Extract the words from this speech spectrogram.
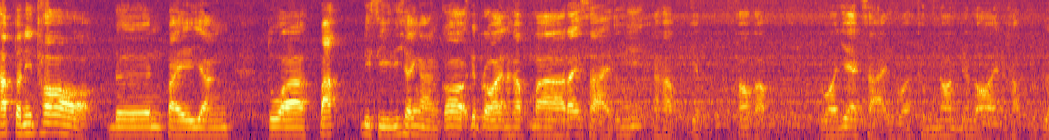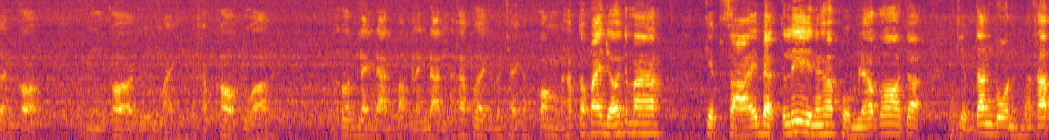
ครับตอนนี้ท่อเดินไปยังตัวปลั๊ก DC ที่ใช้งานก็เรียบร้อยนะครับ มาไล่สายตรงนี้นะครับ เก็บเข้ากับตัวแยกสายหรือว่าเทอร์มินอลเรียบร้อยนะครับเพื่อนๆก็นี่ก็เดินใหม่นะครับ เข้าตัวลดแรงดันปรับแรงดันนะครับ เพื่อจะมาใช้กับกล้องนะครับ ต่อไปเดี๋ยวจะมาเก็บสายแบตเตอรี่นะครับ ผมแล้วก็จะเก็บด้านบนนะครับ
